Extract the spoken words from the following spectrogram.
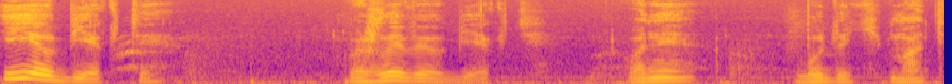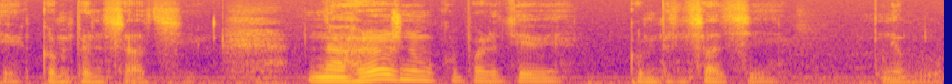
і об'єкти, важливі об'єкти. Вони будуть мати компенсацію. На гаражному кооперативі компенсації не було.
